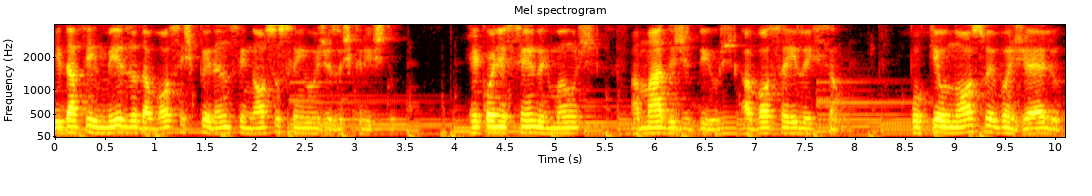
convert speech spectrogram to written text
e da firmeza da vossa esperança em nosso Senhor Jesus Cristo. Reconhecendo, irmãos, amados de Deus, a vossa eleição, porque o nosso Evangelho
